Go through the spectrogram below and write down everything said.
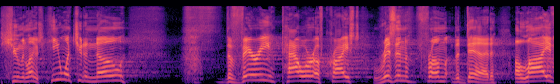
human language. He wants you to know the very power of Christ risen from the dead, alive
